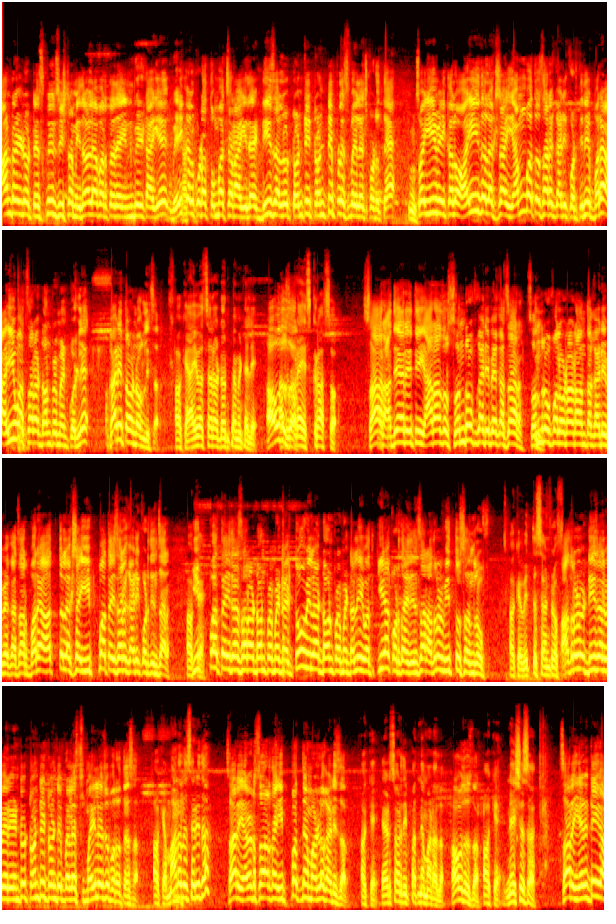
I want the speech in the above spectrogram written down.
Android touch screen system ಇದರಲ್ಲೇ ಬರ್ತದೆ inbuilt ಆಗಿ. Vehicle ಕೂಡ ತುಂಬಾ ಚೆನ್ನಾಗಿದೆ. Diesel twenty twenty plus mileage ಕೊಡುತ್ತೆ. So ಈ vehicle ಐದು ಲಕ್ಷ ಎಂಬತ್ತು ಸಾವಿರ ಗಾಡಿ ಕೊಡ್ತೀನಿ. ಬರೀ ಐವತ್ತು ಸಾವಿರ ಡೌನ್ ಪೇಮೆಂಟ್ ಕೊಡ್ಲಿ. ಗಾಡಿ ತಗೊಂಡೋಗ್ಲಿ ಸರ್. ಓಕೆ ಐವತ್ತು ಸಾವಿರ ಡೌನ್ ಪೇಮೆಂಟ್ ಅಲ್ಲಿ. ಹೌದು ಸರ್. ಎಸ್ ಕ್ರಾಸು ಸರ್ ಅದೇ ರೀತಿ ಯಾರಾದ್ರೂ ಸನ್ರೂಫ್ ಗಾಡಿ ಬೇಕಾ ಸರ್? ಸನ್ರೂಫ್ ಅಲ್ಲಿ ಓಡಾಡೋ ಅಂತ ಗಾಡಿ ಬೇಕಾ ಸರ್? ಬರೀ ಹತ್ತು ಲಕ್ಷ ಇಪ್ಪತ್ತೈದು ಸಾವಿರ ಗಾಡಿ ಕೊಡ್ತೀನಿ ಸರ್. Okay. ಇಪ್ಪತ್ತೈದು ಸಾವಿರ ಡೌನ್ ಪೇಮೆಂಟ್ ಅಲ್ಲಿ ಟೂ ವೀಲರ್ ಡೌನ್ ಪೇಮೆಂಟ್ ಅಲ್ಲಿ ಇವತ್ತು ಕಿಯಾ ಕೊಡ್ತಾ ಇದ್ದೀನಿ ಸರ್. ಅದ್ರಲ್ಲಿ with sunroof okay with sunroof ಅದರಲ್ಲೂ diesel variant twenty twenty plus mileage ಬರುತ್ತೆ ಸರ್ ಓಕೆ ಮಾಡಲು ಸರ್ ಇದು? ಸರ್ ಎರಡು ಸಾವಿರದ ಇಪ್ಪತ್ತನೇ ಮಾಡಲು ಗಾಡಿ ಸರ್ ಓಕೆ ಎರಡು ಸಾವಿರದ ಇಪ್ಪತ್ತನೇ ಮಾಡಲು. ಹೌದು sir okay next sir sir Ertiga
